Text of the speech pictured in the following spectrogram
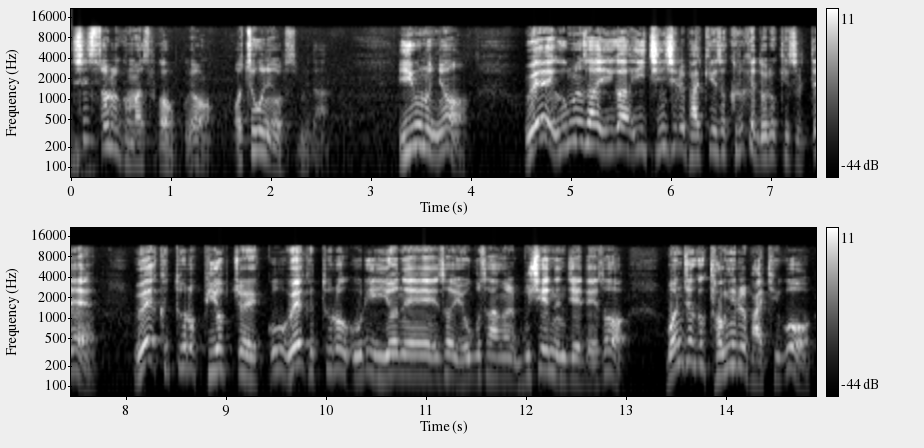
실소를 금할 수가 없고요. 어처구니가 없습니다. 이유는요. 왜 의문사위가 이 진실을 밝히기 위해서 그렇게 노력했을 때 왜 그토록 비협조했고 왜 그토록 우리 위원회에서 요구사항을 무시했는지에 대해서 먼저 그 경위를 밝히고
